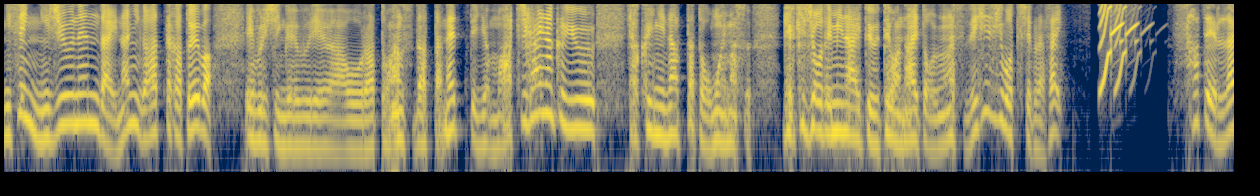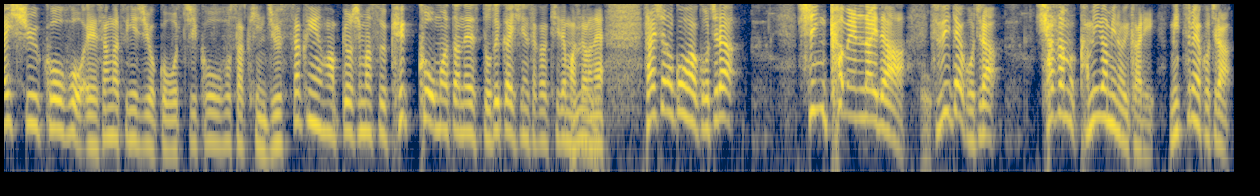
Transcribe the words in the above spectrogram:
2020年代何があったかといえば「エブリシング・エブリエア・オール・アット・ワンス」だったねっていや間違いなく言う作品になったと思います。劇場で見ないという手はないと思います。ぜひぜひウォッチしてください。さて来週候補、えー、3月24日ウォッチ候補作品10作品発表します。結構またねどでかい新作が来てますからね、うん、最初の候補はこちら新仮面ライダー。続いてはこちら。シャザム神々の怒り。3つ目はこちら。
